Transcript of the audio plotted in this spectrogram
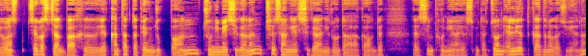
요한 세바스찬 바흐의 칸타타 106번 주님의 시간은 최상의 시간이로다 가운데 에, 심포니아였습니다. 존 엘리엇 가드너가 지휘하는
